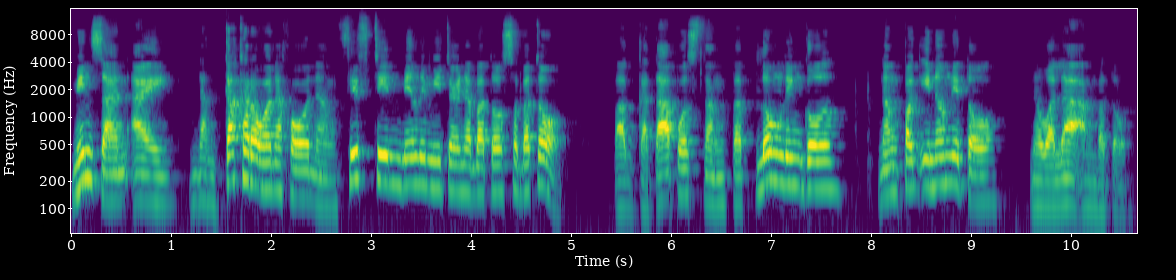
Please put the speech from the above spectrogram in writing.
Minsan ay nagkakaroon ako ng 15mm na bato sa bato. Pagkatapos ng tatlong linggo ng pag-inom nito, nawala ang bato.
